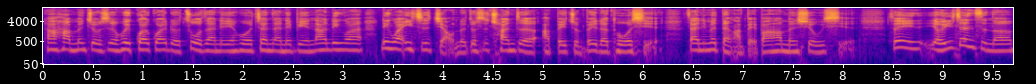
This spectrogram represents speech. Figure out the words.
那他们就是会乖乖的坐在那边或站在那边，那另外另外一只脚呢，就是穿着阿北准备的拖鞋，在那边等阿北帮他们修鞋。所以有一阵子呢。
